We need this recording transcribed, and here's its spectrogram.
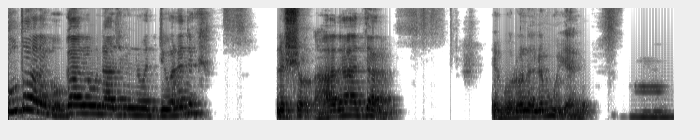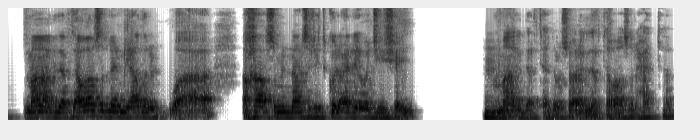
وطالبوا قالوا لازم نودي ولدك. للشرطه هذا اذانا يقولون لأبوي يعني. ما قدرت اواصل لأني أضرب وأخاصم الناس اللي تقول علي وجهي شيء. ما قدرت أدرس ولا قدرت اواصل حتى.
